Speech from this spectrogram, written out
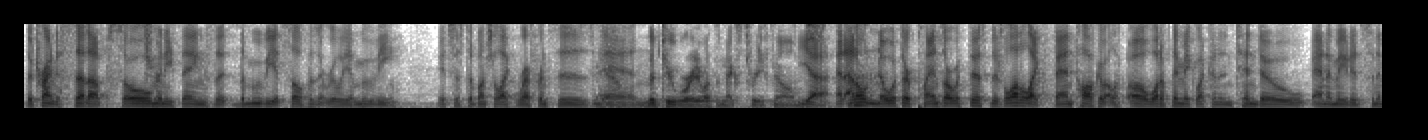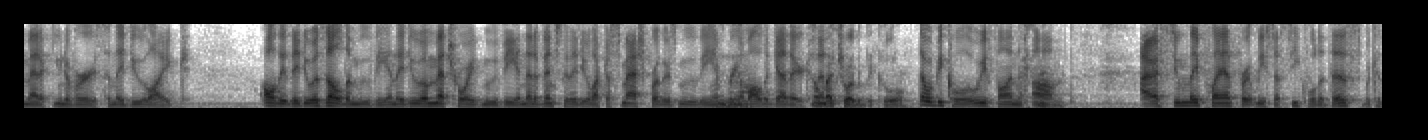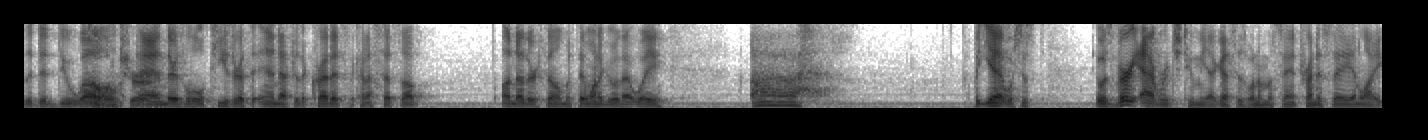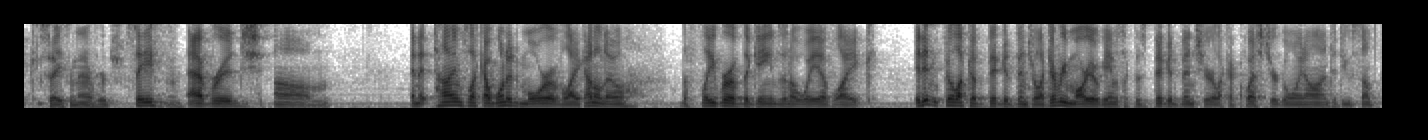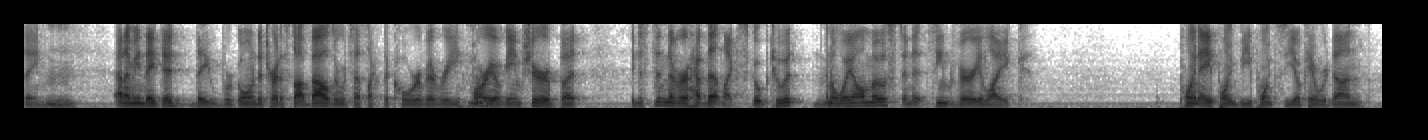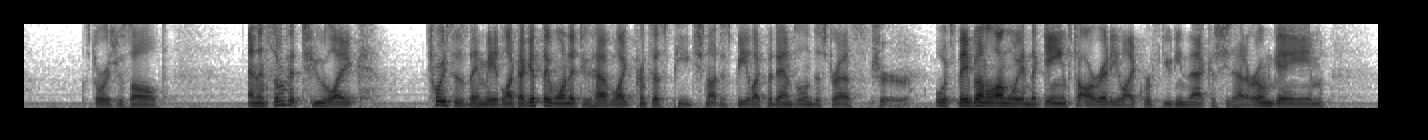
they're trying to set up so many things that the movie itself isn't really a movie. It's just a bunch of like references Yeah. and They're too worried about the next three films. yeah, and I don't know what their plans are with this. There's a lot of like fan talk about like, oh, what if they make like a Nintendo animated cinematic universe and they do like all they, they do a Zelda movie and they do a Metroid movie and then eventually they do like a Smash Brothers movie and bring them all together. Oh, Metroid would be cool. that would be cool. It would be fun. Um, I assume they plan for at least a sequel to this because it did do well. Oh, sure. And there's a little teaser at the end after the credits that kind of sets up another film if they want to go that way. Uh, but yeah, it was just it was very average to me. I guess is what I'm saying, trying to say, and like Safe and average. safe, average, um, and at times like I wanted more of like I don't know the flavor of the games in a way of like it didn't feel like a big adventure. Like every Mario game is like this big adventure, like a quest you're going on to do something. And I mean, they did. They were going to try to stop Bowser, which that's like the core of every Mario game, sure. But it just didn't ever have that like scope to it in a mm-hmm. way almost, and it seemed very like point A, point B, point C. Okay, we're done. Story's resolved. And then some of it too, like choices they made. Like I get they wanted to have like Princess Peach not just be like the damsel in distress, Sure. which they've gone a long way in the games to already like refuting that because she's had her own game.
